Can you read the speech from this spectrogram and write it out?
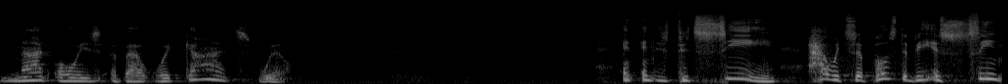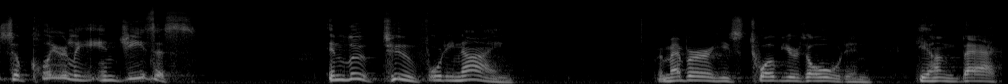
not always about what God's will. And, and to see how it's supposed to be is seen so clearly in Jesus. In Luke 2 49, remember he's 12 years old and he hung back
